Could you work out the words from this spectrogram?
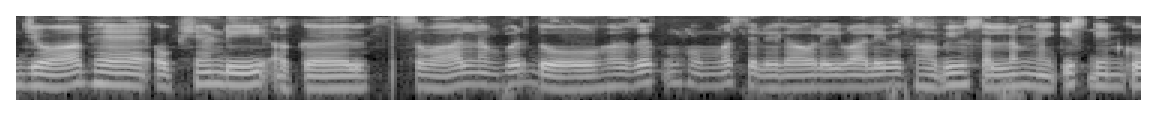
जवाब है ऑप्शन डी अकल। सवाल नंबर दो, हज़रत मोहम्मद सल्लल्लाहु अलैहि वसल्लम ने किस दिन को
